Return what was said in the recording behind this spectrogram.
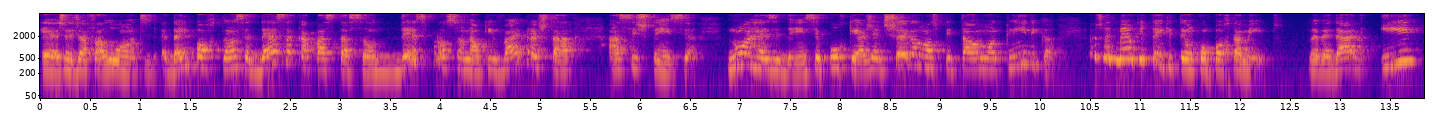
é, a gente já falou antes, é da importância dessa capacitação desse profissional que vai prestar assistência numa residência, porque a gente chega no hospital, numa clínica, a gente meio que tem que ter um comportamento, não é verdade? E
